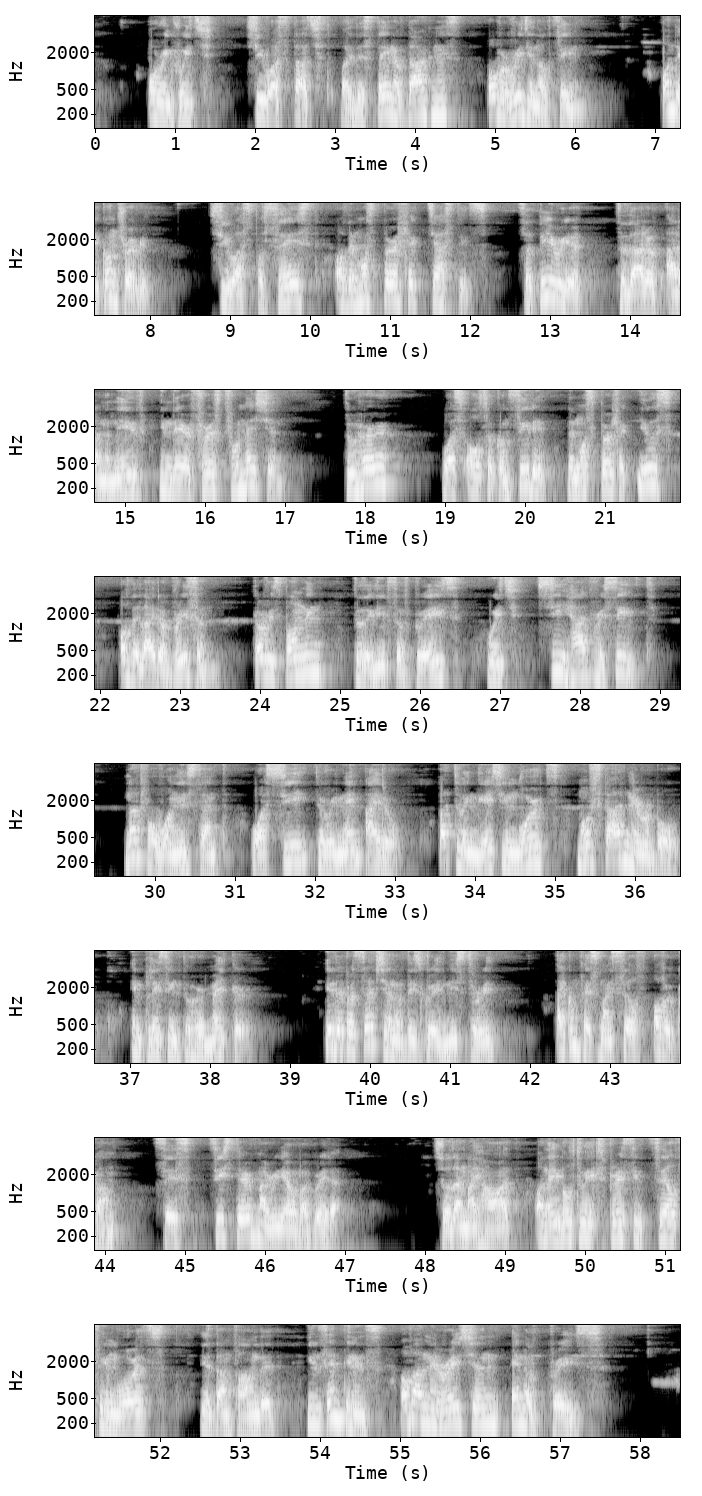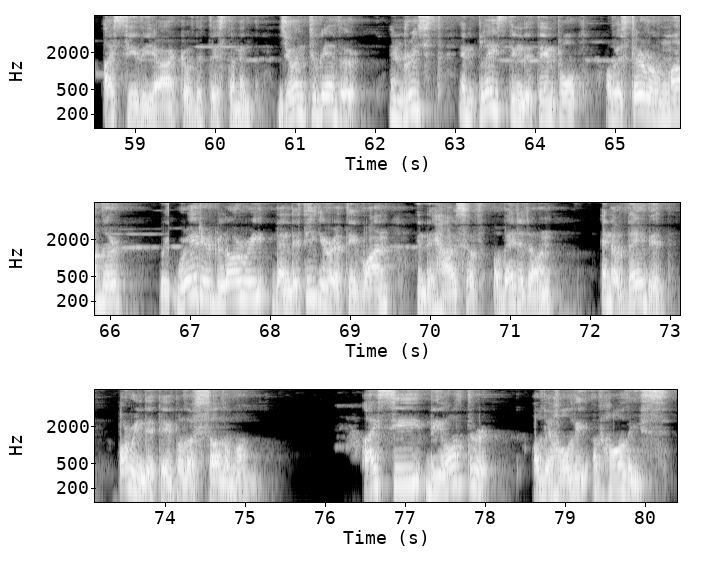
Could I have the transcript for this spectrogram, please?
or in which she was touched by the stain of darkness of original sin. On the contrary, she was possessed of the most perfect justice, superior to that of Adam and Eve in their first formation. To her was also conceded the most perfect use of the light of reason, corresponding to the gifts of grace which she had received. Not for one instant was she to remain idle, but to engage in works most admirable and pleasing to her Maker. In the perception of this great mystery, I confess myself overcome, says Sister Maria of Agreda, so that my heart, unable to express itself in words, is dumbfounded in sentiments of admiration and of praise. I see the Ark of the Testament joined together, enriched and placed in the temple of a sterile mother with greater glory than the figurative one in the house of Obededom and of David or in the temple of Solomon. I see the altar of the Holy of Holies,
